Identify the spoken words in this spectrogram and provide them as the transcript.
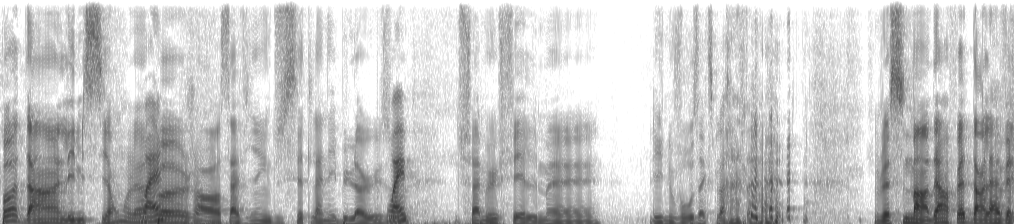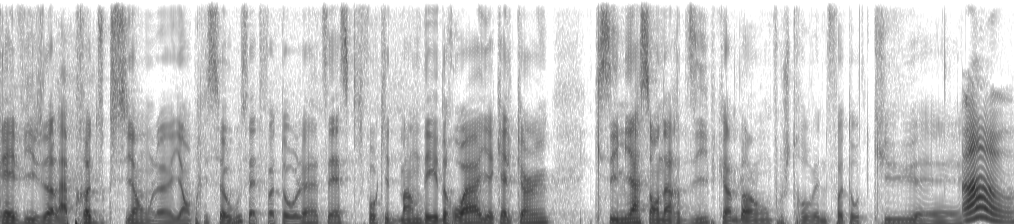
pas dans l'émission, là. Ouais. Pas genre, ça vient du site La Nébuleuse Ouais. ou du fameux film Les Nouveaux Explorateurs. je me suis demandé, en fait, dans la vraie vie, genre, la production, là, ils ont pris ça où, cette photo-là? Est-ce qu'il faut qu'ils demandent des droits? Il y a quelqu'un qui s'est mis à son ordi, puis comme bon, faut que je trouve une photo de cul euh, Oh!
